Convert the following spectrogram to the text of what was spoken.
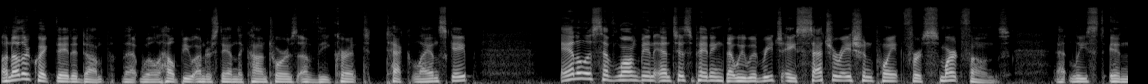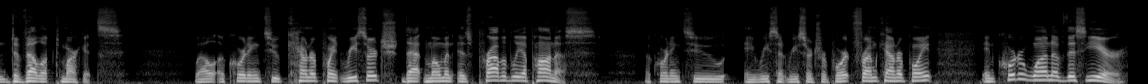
Another quick data dump that will help you understand the contours of the current tech landscape. Analysts have long been anticipating that we would reach a saturation point for smartphones, at least in developed markets. Well, according to Counterpoint Research, that moment is probably upon us. According to a recent research report from Counterpoint, in quarter one of this year,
